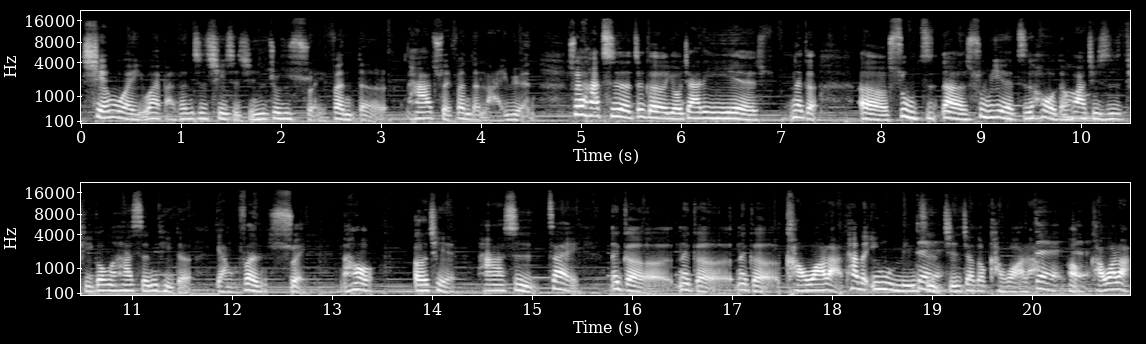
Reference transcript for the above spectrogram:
纤维以外，百分之七十其实就是水分的，它水分的来源。所以它吃了这个尤加利叶那个呃树枝呃树叶之后的话，其实提供了它身体的养分水，然后而且。它是在那个、那个、那个卡瓦拉，它的英文名字其实叫做卡瓦拉。对，好，卡瓦拉，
